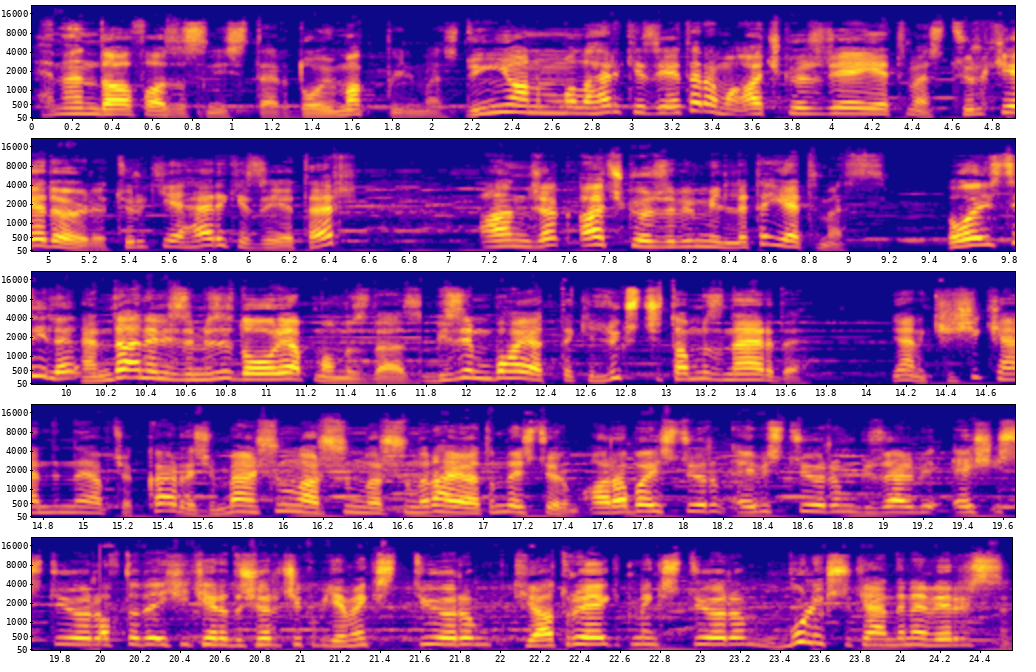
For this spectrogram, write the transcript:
hemen daha fazlasını ister. Doymak bilmez. Dünyanın malı herkese yeter ama aç gözlüye yetmez. Türkiye de öyle. Türkiye herkese yeter. Ancak aç gözlü bir millete yetmez. Dolayısıyla kendi analizimizi doğru yapmamız lazım. Bizim bu hayattaki lüks çıtamız nerede? Yani kişi kendine yapacak. Kardeşim ben şunlar şunlar şunları hayatımda istiyorum. Araba istiyorum, ev istiyorum, güzel bir eş istiyorum. Haftada iki kere dışarı çıkıp yemek istiyorum. Tiyatroya gitmek istiyorum. Bu lüksü kendine verirsin.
